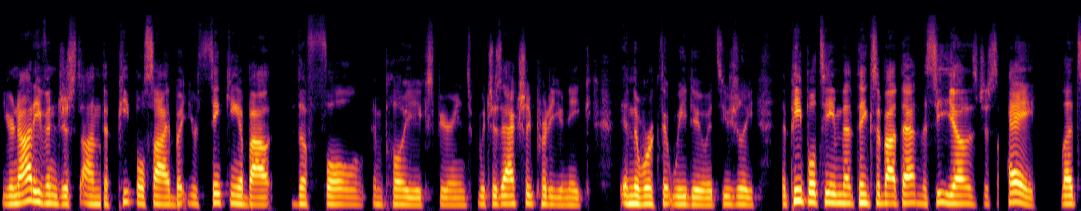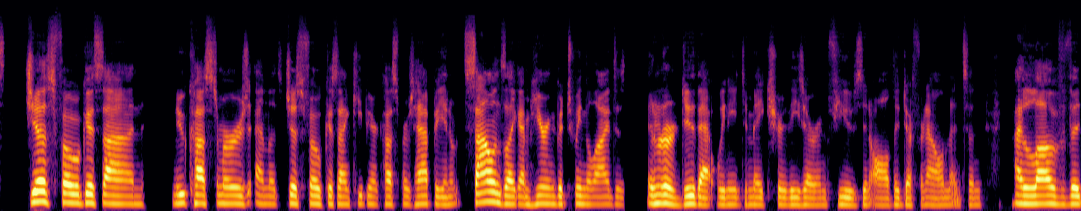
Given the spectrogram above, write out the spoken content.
You're not even just on the people side, but you're thinking about the full employee experience, which is actually pretty unique in the work that we do. It's usually the people team that thinks about that and the CEO is just, hey, let's just focus on new customers and let's just focus on keeping our customers happy. And it sounds like I'm hearing between the lines is in order to do that, we need to make sure these are infused in all the different elements. And I love the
